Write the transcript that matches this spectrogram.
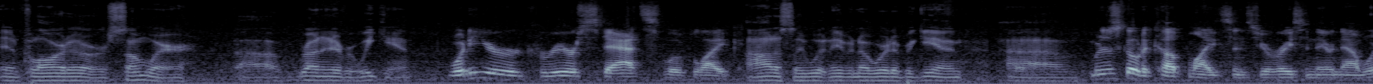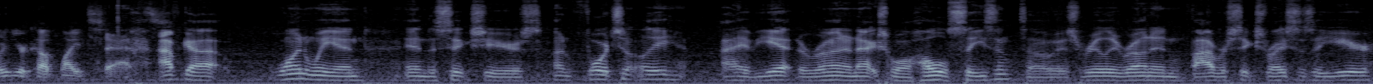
in Florida or somewhere uh, running every weekend. What do your career stats look like? I honestly wouldn't even know where to begin. Um, We'll just go to Cup Light since you're racing there now. What are your Cup Light stats? I've got one win in the six years. Unfortunately, I have yet to run an actual whole season, so it's really running five or six races a year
